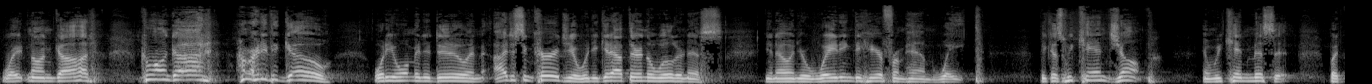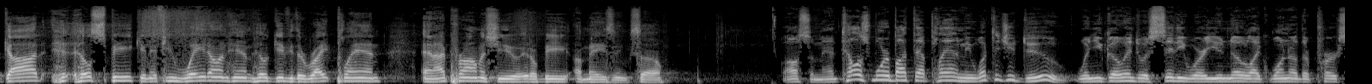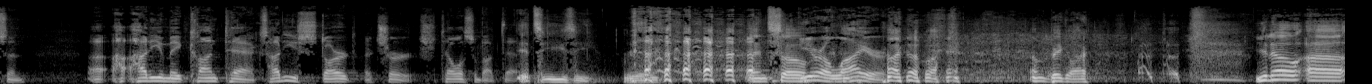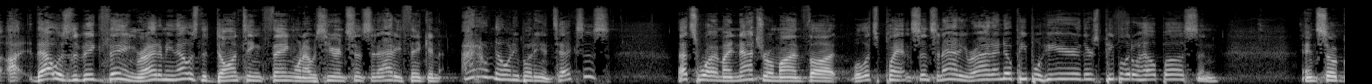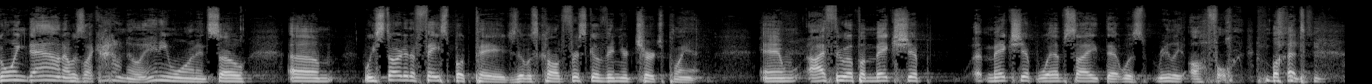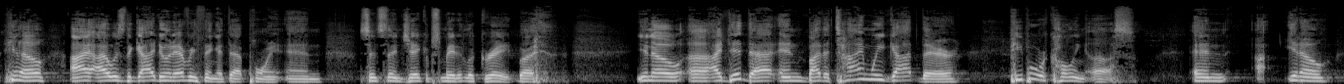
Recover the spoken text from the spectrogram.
waiting on God. Come on, God, I'm ready to go. What do you want me to do? And I just encourage you when you get out there in the wilderness, you know, and you're waiting to hear from Him, wait. Because we can jump and we can miss it. But God, He'll speak, and if you wait on Him, He'll give you the right plan. And I promise you, it'll be amazing. So. Awesome, man. Tell us more about that plan. I mean, what did you do when you go into a city where you know like one other person? Uh, how do you make contacts? How do you start a church? Tell us about that. It's easy, really. and so you're a liar. I know. I am a big liar. you know, uh, I, that was the big thing, right? I mean, that was the daunting thing when I was here in Cincinnati, thinking I don't know anybody in Texas. That's why my natural mind thought, well, let's plant in Cincinnati, right? I know people here. There's people that'll help us, and and so going down, I was like, I don't know anyone, and so. Um, we started a Facebook page that was called Frisco Vineyard Church Plant. And I threw up a makeshift makeshift website that was really awful. but, you know, I, I was the guy doing everything at that point. And since then, Jacob's made it look great. But, you know, uh, I did that. And by the time we got there, people were calling us. And, uh, you know,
